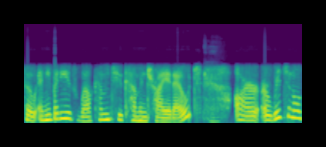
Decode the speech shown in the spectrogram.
So anybody is welcome to come and try it out. Our original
